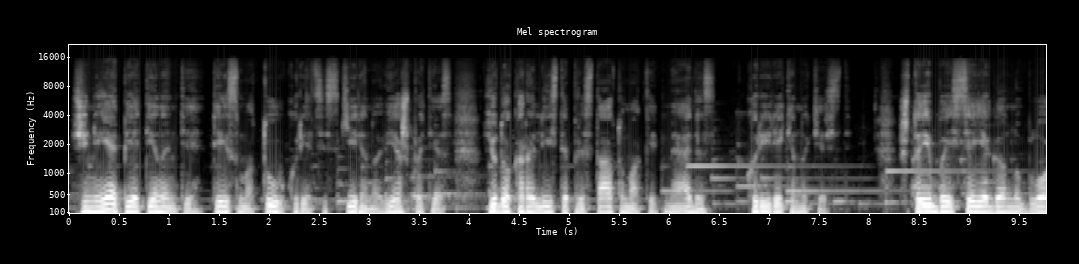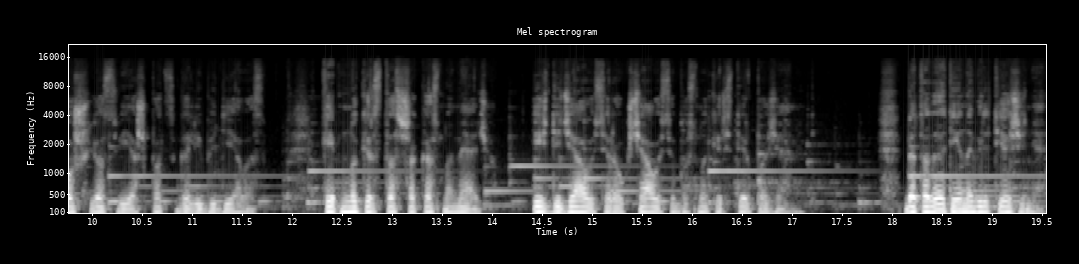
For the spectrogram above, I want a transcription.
Žinioje apie ateinantį teismą tų, kurie atsiskyrė nuo viešpaties, judo karalystė pristatoma kaip medis, kurį reikia nukirsti. Štai baisia jėga nubloš jos viešpats galybių dievas, kaip nukirstas šakas nuo medžio. Išdidžiausi ir aukščiausi bus nukirsti ir pažeminti. Bet tada ateina vilties žinia.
